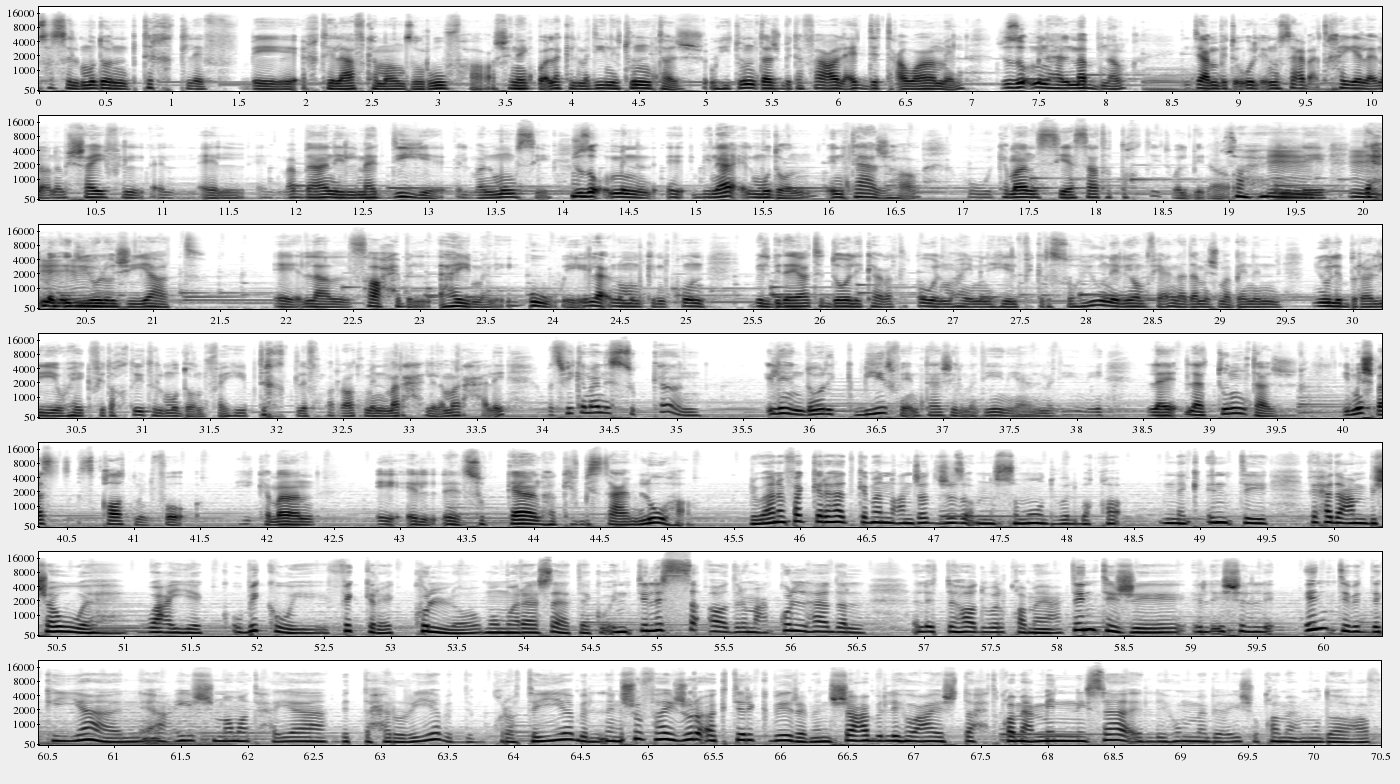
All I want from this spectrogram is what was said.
قصص المدن بتختلف باختلاف كمان ظروفها. عشان هيك بقول لك المدينة تنتج وهي تنتج بتفاعل عدة عوامل. جزء منها المبنى. انت عم بتقول إنه صعب أتخيل لأنه أنا مش شايف المباني المادية الملموسة. جزء من بناء المدن إنتاجها هو كمان السياسات التخطيط والبناء صحيح. اللي تحمل إيديولوجيات. لصاحب الهيمنة قوة لأنه ممكن تكون بالبدايات الدولة كانت القوة المهيمنة هي الفكر الصهيوني اليوم في عنا دمج ما بين النيو ليبرالية وهيك في تخطيط المدن فهي بتختلف مرات من مرحلة لمرحلة. بس في كمان السكان لهم دور كبير في إنتاج المدينة يعني المدينة لا تنتج مش بس إسقاط من فوق هي كمان إيه، سكانها كيف بيستعملوها. وأنا بفكر هذا كمان عن جد جزء من الصمود والبقاء. إنك أنت في حدا عم بشوه وعيك وبكوي فكرك كله ممارساتك وأنت لسه قادرة مع كل هذا الاضطهاد والقمع تنتجي الإشي اللي أنت بدك إياه إني أعيش نمط حياة بالتحررية بالديمقراطية بال... نشوف هاي جرأة كتير كبيرة من شعب اللي هو عايش تحت قمع من نساء اللي هم بيعيشوا قمع مضاعف.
